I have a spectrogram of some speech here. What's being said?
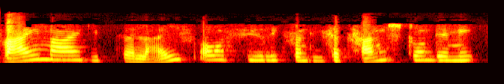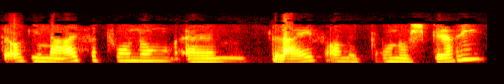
zweimal gibt es eine Live-Ausführung von dieser Tanzstunde mit Originalvertonung ähm, live auch mit Bruno Sperry,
